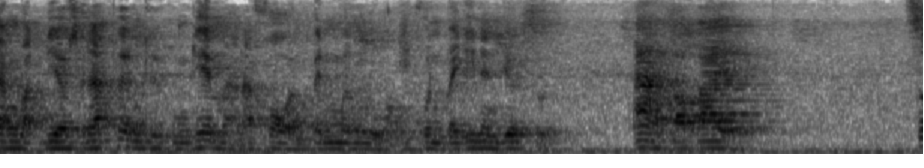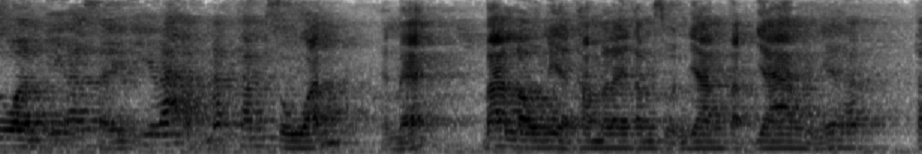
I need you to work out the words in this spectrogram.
จังหวัดเดียวชนะเพิ่มคือกรุงเทพมหานครเป็นเมืองหลวงคนไปที่นั่นเยอะสุด อ่าต่อไป ส่วนที่อาศัยที่ราบมักทำสวนเห็นไหมบ้านเราเนี่ยทำอะไรทำสวนยางตัดยางอย่างเงี้ครับท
